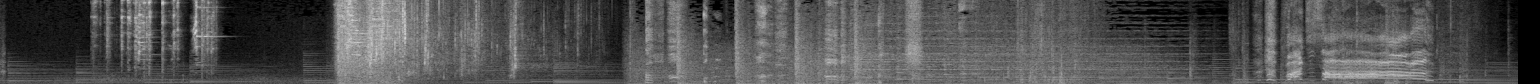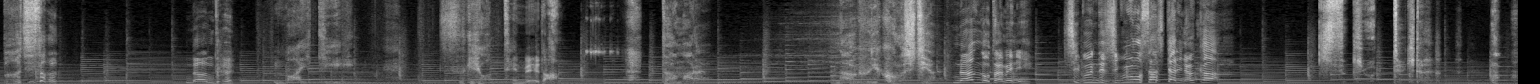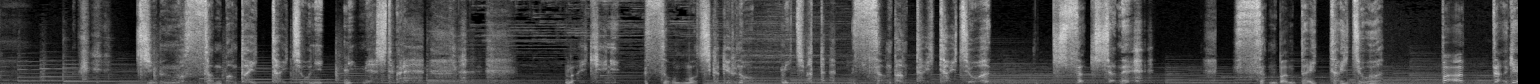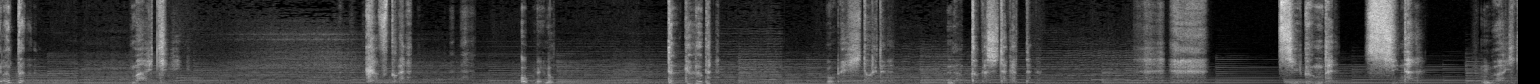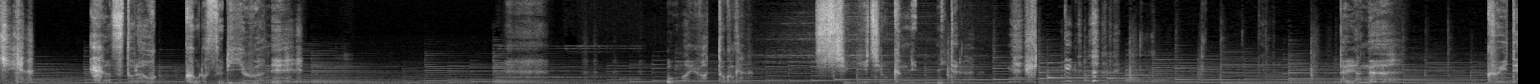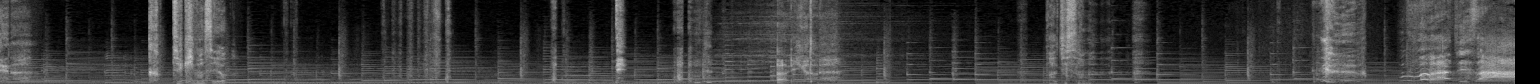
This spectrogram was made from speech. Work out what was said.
バチさん！バチさん！なんで？マイキー次はてめえだ。黙れ。殴り殺してやる。何のために？自分で自分を刺したりなんか自分を三番隊隊長に任命してくれ。マイキーにそう持ちかけるのを見ちまった。三番隊隊長は奇跡じゃねえ。三番隊隊長はバーだけなんだ。マイキーカズトラ俺の宝だ。俺一人で何とかしたかった。自分で死んだ。マイキーがカズトラを殺す理由はね。えお前はどこが新一郎君に似てる？ペヤング食いてえな。買ってきますよ。ありがとな。バチさん。バチさん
